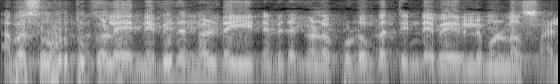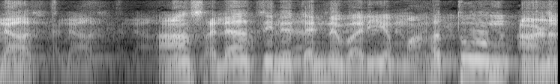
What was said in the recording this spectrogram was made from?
അപ്പൊ സുഹൃത്തുക്കളെ നബിതങ്ങളുടെ ഈ നബിതങ്ങളുടെ കുടുംബത്തിന്റെ പേരിലുമുള്ള സലാത്ത്. ആ സലാത്തിന് തന്നെ വലിയ മഹത്വവും ആണ്.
